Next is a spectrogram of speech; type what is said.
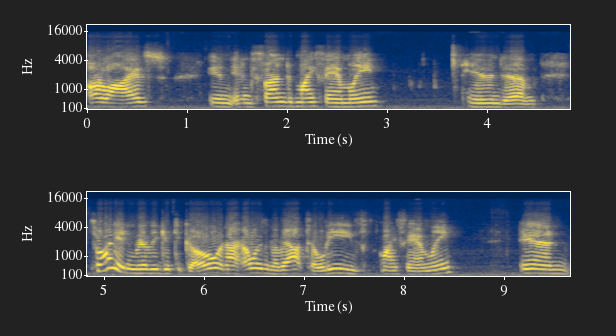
our lives and, and fund my family. And um, so I didn't really get to go, and I, I wasn't about to leave my family. And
